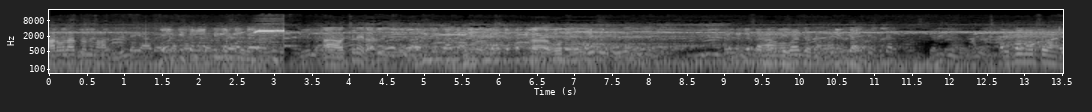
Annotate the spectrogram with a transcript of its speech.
ఆరు వాళ్ళతో అవుతుంది వచ్చినాయి రా ఓకే. మొబైల్ ఎప్పుడు నోడుతామండి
